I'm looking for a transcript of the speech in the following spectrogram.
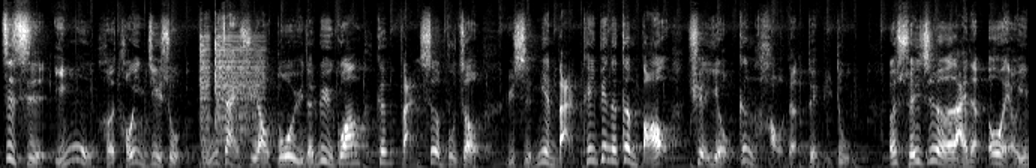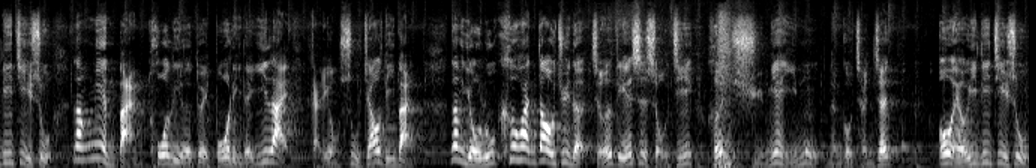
自此，荧幕和投影技术不再需要多余的滤光跟反射步骤，于是面板可以变得更薄，却有更好的对比度。而随之而来的 OLED 技术，让面板脱离了对玻璃的依赖，改用塑胶底板，让有如科幻道具的折叠式手机和曲面荧幕能够成真。OLED 技术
